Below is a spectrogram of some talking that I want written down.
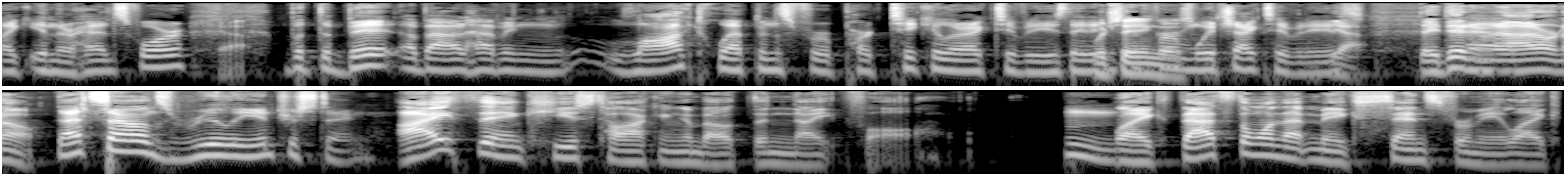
like in their heads for. Yeah. But the bit about having locked weapons for particular activities, they didn't Which they didn't confirm go- which activities. Yeah, they did, and I don't know. That sounds really interesting. I think he's talking about the Nightfall. Hmm. Like that's the one that makes sense for me. Like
